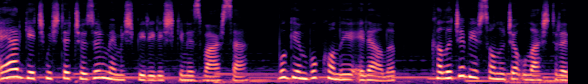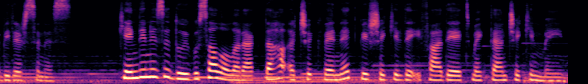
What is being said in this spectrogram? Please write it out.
Eğer geçmişte çözülmemiş bir ilişkiniz varsa, bugün bu konuyu ele alıp kalıcı bir sonuca ulaştırabilirsiniz. Kendinizi duygusal olarak daha açık ve net bir şekilde ifade etmekten çekinmeyin.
